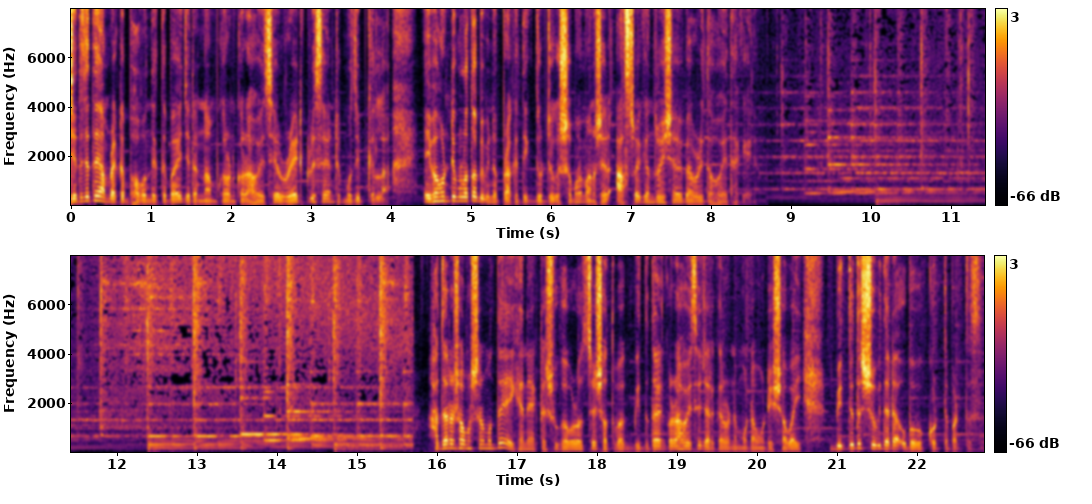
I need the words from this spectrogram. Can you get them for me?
যেতে যেতে আমরা একটা ভবন দেখতে পাই, যেটার নামকরণ করা হয়েছে রেড ক্রিসেন্ট মুজিব কেল্লা। এই ভবনটি মূলত বিভিন্ন প্রাকৃতিক দুর্যোগের সময় মানুষের আশ্রয় কেন্দ্র হিসেবে ব্যবহৃত হয়ে থাকে। হাজারো সমস্যার মধ্যে এখানে একটা সুখবর হচ্ছে, শতভাগ বিদ্যুতায়ন করা হয়েছে, যার কারণে মোটামুটি সবাই বিদ্যুতের সুবিধাটা উপভোগ করতে পারতেছে।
